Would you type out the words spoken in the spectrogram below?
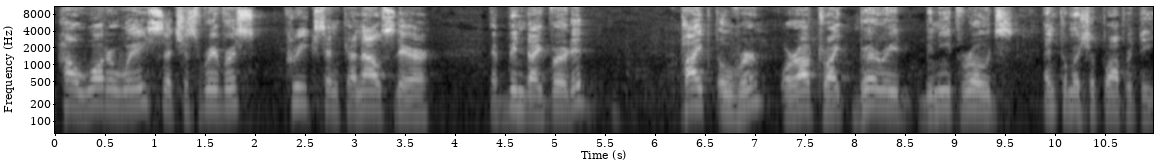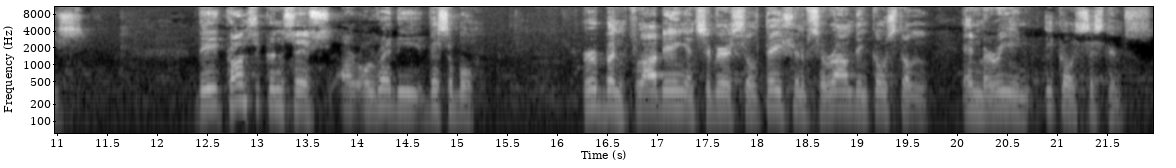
how waterways such as rivers, creeks, and canals there have been diverted, piped over, or outright buried beneath roads and commercial properties. The consequences are already visible. Urban flooding and severe siltation of surrounding coastal and marine ecosystems.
